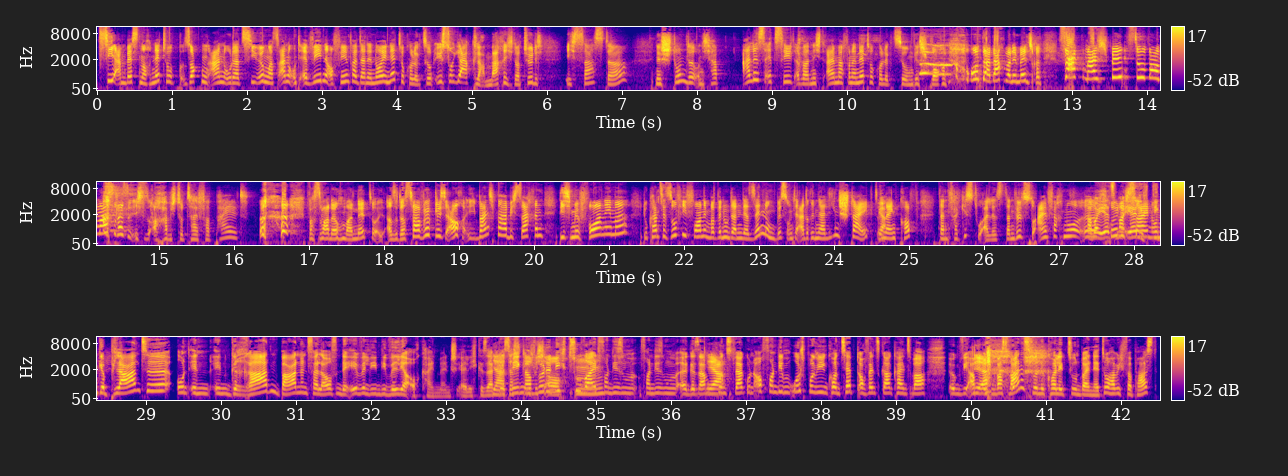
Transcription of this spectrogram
zieh am besten noch Netto-Socken an oder zieh irgendwas an und erwähne auf jeden Fall deine neue Netto-Kollektion. Ich so, ja klar, mache ich natürlich. Ich saß da eine Stunde und ich habe alles erzählt, aber nicht einmal von der Netto-Kollektion gesprochen. Und danach meine Managerin, sag mal, spinnst du, warum machst du das? Ich so, ach, habe ich total verpeilt. Was war denn mal netto? Also das war wirklich auch, manchmal habe ich Sachen, die ich mir vornehme. Du kannst jetzt so viel vornehmen, aber wenn du dann in der Sendung bist und der Adrenalin steigt Ja. in deinen Kopf, dann vergisst du alles. Dann willst du einfach nur äh, Aber jetzt mal ehrlich, die geplante und in, in geraden Bahnen verlaufende Evelyn, die will ja auch kein Mensch, ehrlich gesagt. Ja, Deswegen, ich ich würde auch. nicht zu Mhm. weit von diesem, von diesem äh, Gesamtkunstwerk und auch von dem ursprünglichen Konzept, auch wenn es gar keins war, irgendwie abrücken. Was war das für eine Kollektion bei Netto? Habe ich verpasst?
